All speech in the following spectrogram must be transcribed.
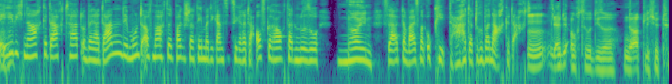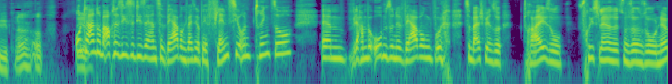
der mhm. ewig nachgedacht hat und wenn er dann den Mund aufmachte, praktisch nachdem er die ganze Zigarette aufgeraucht hat und nur so Nein sagt, dann weiß man, okay, da hat er drüber nachgedacht. Mhm. Ja, auch so dieser nördliche Typ, ne? Unter anderem auch diese, diese ganze Werbung. Ich weiß nicht, ob ihr Flens hier unten trinkt so. Ähm, da haben wir oben so eine Werbung, wo zum Beispiel so drei so Friesländer sitzen so, so ne,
